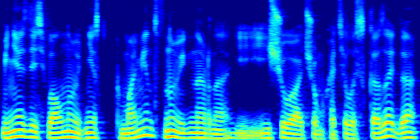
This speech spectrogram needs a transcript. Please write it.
Меня здесь волнует несколько моментов. Ну, и, наверное, еще о чем хотелось сказать, да,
